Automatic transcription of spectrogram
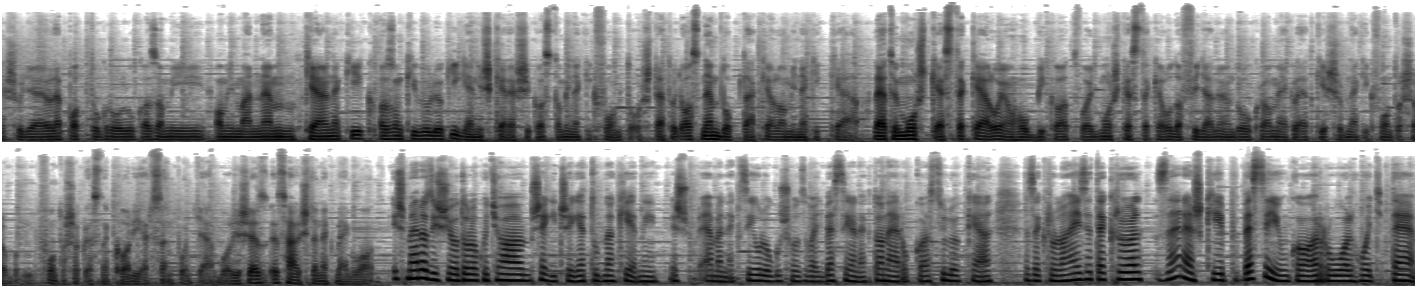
és ugye lepattog róluk az, ami, ami már nem kell nekik, azon kívül ők igenis keresik azt, ami nekik fontos. Tehát, hogy azt nem dobták el, ami nekik kell. Lehet, hogy most kezdtek el olyan hobbikat, vagy most kezdtek el odafigyelni olyan dolgokra, amelyek lehet később nekik fontosabb, fontosak lesznek karrier szempontjából. És ez, ez hál' Istennek megvan. És már az is jó dolog, hogyha segítséget tudnak kérni, és elmennek pszichológushoz, vagy beszélnek tanárokkal, szülőkkel ezekről a helyzetekről. Zárásképp beszéljünk arról, hogy te,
